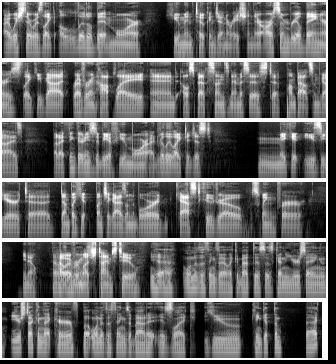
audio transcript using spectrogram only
I wish there was like a little bit more human token generation. There are some real bangers, like you've got Reverent Hoplite and Elspeth Sun's Nemesis to pump out some guys, but I think there needs to be a few more. I'd really like to just make it easier to dump a bunch of guys on the board, cast Kudro, swing for, you know, However however, much. much. times two. Yeah. One of the things I like about this is kind of you're saying you're stuck in that curve, but one of the things about it is like you can get them back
